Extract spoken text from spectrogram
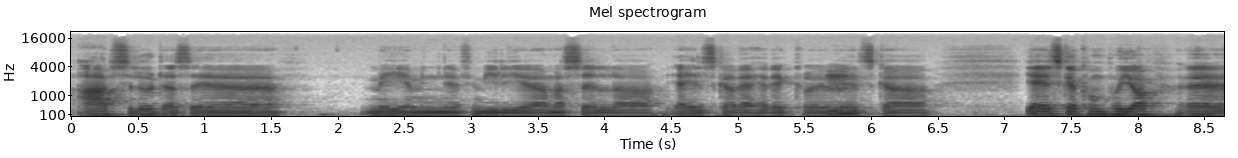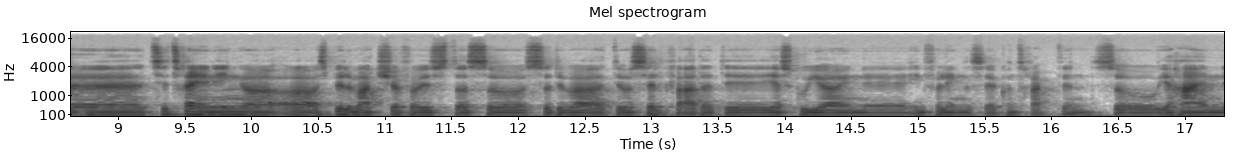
Absolut, altså jeg, mig og min øh, familie og mig selv, og jeg elsker at være her i Vækkø. Mm. Mm. Jeg elsker jeg elsker at komme på job øh, til træning og, og spille matcher for Øster, så, så det, var, det var selvklart, at øh, jeg skulle gøre en, øh, en forlængelse af kontrakten. Så jeg har en,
